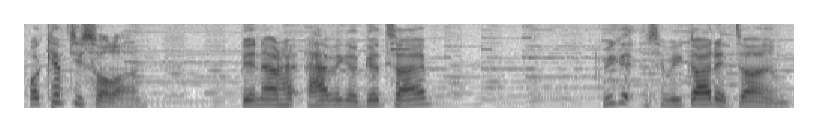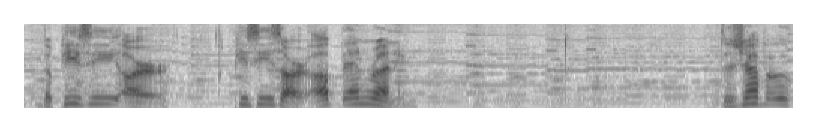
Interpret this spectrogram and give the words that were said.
What kept you so long? Been out ha having a good time? We got, so we got it done. The PC are PCs are up and running. The job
